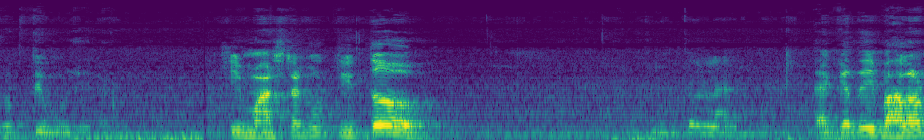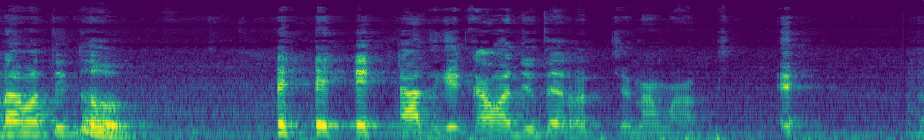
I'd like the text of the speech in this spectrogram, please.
সত্যি বুঝি না। কি মাছটা খুব তিতো? একেতেই ভালো না আমার তিতো? আজকে কামার জুতে আর হচ্ছে না মাছ। তো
